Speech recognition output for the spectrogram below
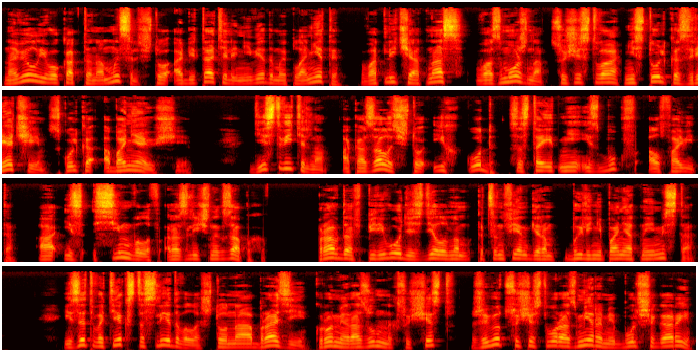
навел его как-то на мысль, что обитатели неведомой планеты, в отличие от нас, возможно, существа не столько зрячие, сколько обоняющие. Действительно, оказалось, что их код состоит не из букв алфавита, а из символов различных запахов. Правда, в переводе, сделанном Каценфенгером, были непонятные места. Из этого текста следовало, что на Абразии, кроме разумных существ, живет существо размерами больше горы,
